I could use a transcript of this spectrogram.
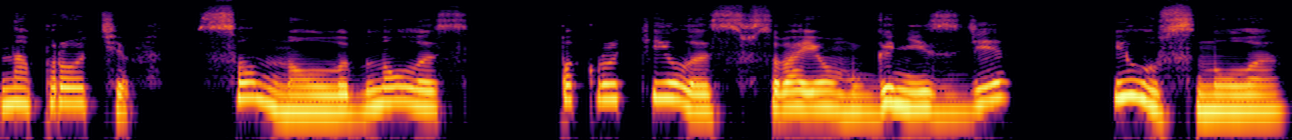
Напротив, сонно улыбнулась покрутилась в своем гнезде и уснула.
